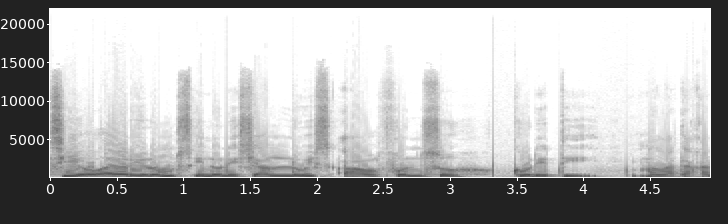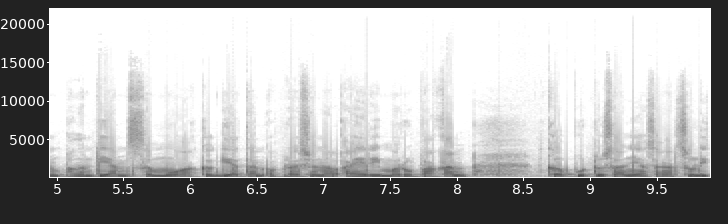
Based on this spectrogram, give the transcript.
CEO Airi Rooms Indonesia Luis Alfonso Kodeti mengatakan penghentian semua kegiatan operasional AIRI merupakan keputusan yang sangat sulit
